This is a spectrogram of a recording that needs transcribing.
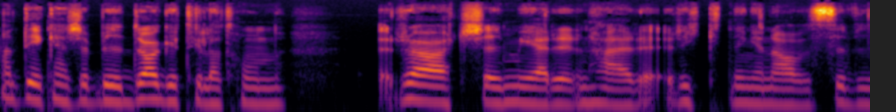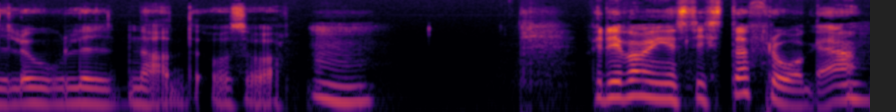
att det kanske bidragit till att hon rört sig mer i den här riktningen av civil olydnad och så. Mm. För det var min sista fråga.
